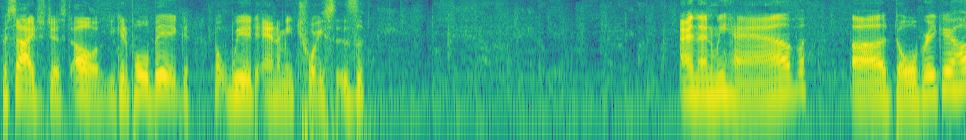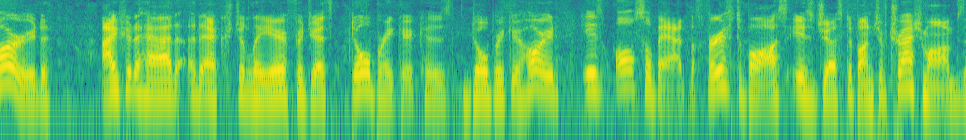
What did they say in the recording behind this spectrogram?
Besides just, oh, you can pull big, but weird enemy choices. And then we have Uh, Breaker Hard. I should have had an extra layer for just Breaker, because Breaker Hard is also bad. The first boss is just a bunch of trash mobs,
